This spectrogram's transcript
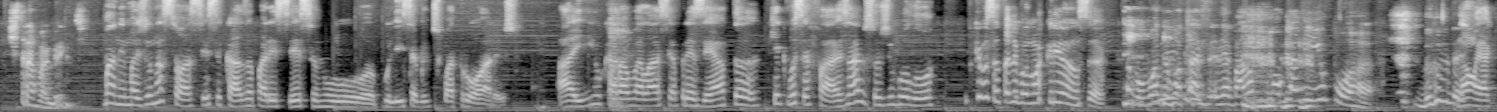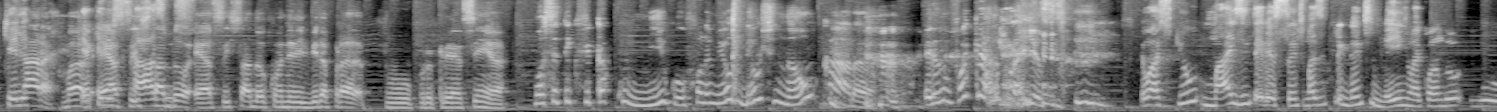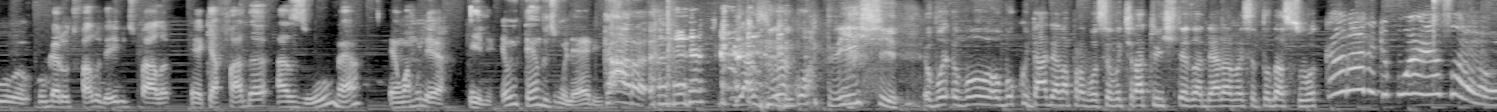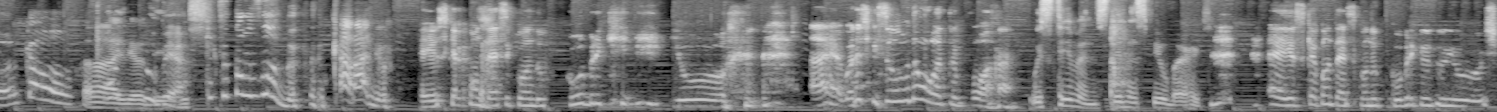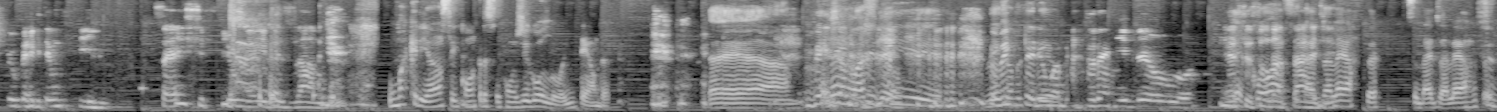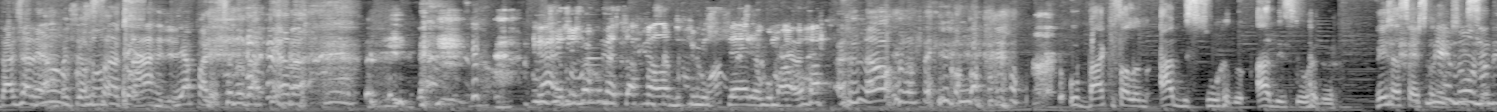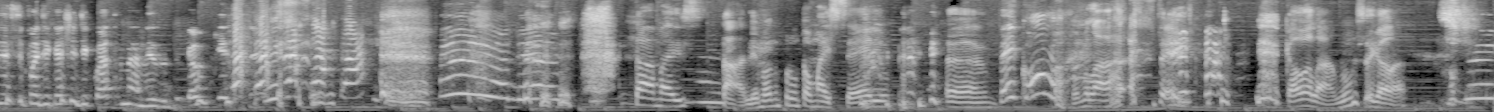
extravagante. Mano, imagina só, se esse caso aparecesse no Polícia 24 Horas. Aí o cara vai lá, se apresenta, o que, que você faz? Ah, eu sou gigolô. Por que você tá lembrando uma criança? Eu vou, eu vou trazer- levar ela pro mau caminho, porra. Dúvida. Não, é aquele. Cara, mano, é é, assustador. casos- É assustador quando ele vira pra, pro, pro criancinha. Você tem que ficar comigo. Eu falei, meu Deus, não, cara. ele não foi criado pra isso. Eu acho que o mais interessante, mais intrigante mesmo, é quando o, o garoto fala, o David fala, é que a fada azul, né, é uma mulher. Ele, eu entendo de mulheres. Cara, e azul é cor triste. Eu vou, eu, vou, eu vou cuidar dela pra você, eu vou tirar a tristeza dela, vai ser toda sua. Caralho, que porra é essa? Calma. Ai, meu Deus. O que, que você tá usando? Caralho. É isso que acontece quando Kubrick e o. Ai, agora esqueci o nome do outro, porra. O Steven, Steven Spielberg. É isso que acontece quando o Kubrick e o Spielberg têm um filho. Isso é esse filme aí bizarro. Uma criança encontra-se com um gigolô, entenda. É... Veja no que... Como é que seria uma abertura nível é, Sessão da Cidade Tarde? Alerta. Cidade Alerta. Cidade Alerta. Não, Sessão da Tarde. E aparecendo da tela. Cara, a gente vai começar a falar do filme sério alguma hora. Não, não tem como. O Bach falando absurdo, absurdo. Veja só essa Meu irmão, o notícia. nome desse podcast é de quatro na mesa. Tu quer o quê? Ai, meu Deus. Tá, mas. Tá, levando pra um tom mais sério. ahn, Tem como? vamos lá. Tem. Calma lá, vamos chegar lá.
